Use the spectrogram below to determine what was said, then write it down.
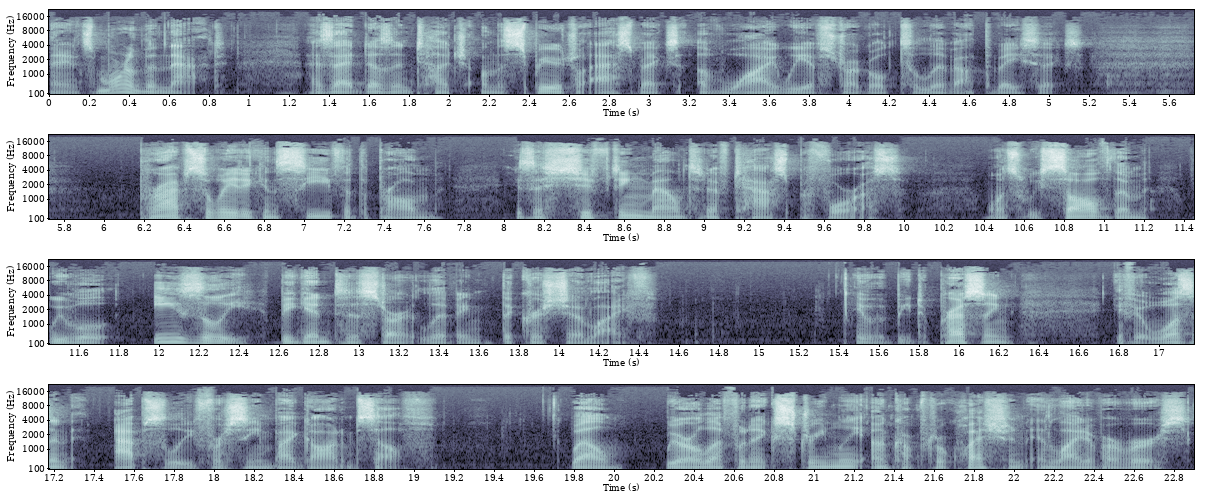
And it's more than that, as that doesn't touch on the spiritual aspects of why we have struggled to live out the basics. Perhaps a way to conceive of the problem is a shifting mountain of tasks before us. Once we solve them, we will easily begin to start living the Christian life. It would be depressing if it wasn't absolutely foreseen by God Himself. Well, we are left with an extremely uncomfortable question in light of our verse.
